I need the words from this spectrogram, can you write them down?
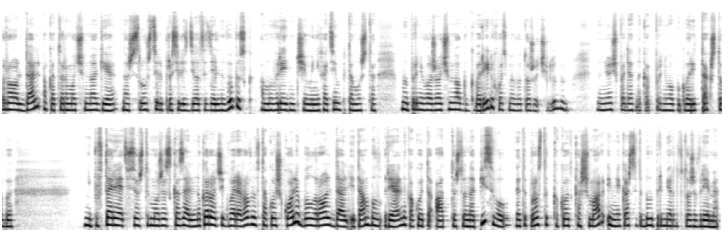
Роль Даль, о котором очень многие наши слушатели просили сделать отдельный выпуск, а мы вредничаем и не хотим, потому что мы про него уже очень много говорили, хоть мы его тоже очень любим, но не очень понятно, как про него поговорить так, чтобы не повторять все, что мы уже сказали. Ну, короче говоря, ровно в такой школе был роль Даль, и там был реально какой-то ад. То, что он описывал, это просто какой-то кошмар, и мне кажется, это было примерно в то же время.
